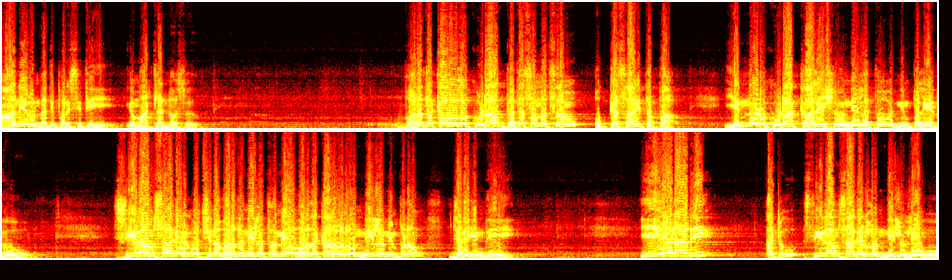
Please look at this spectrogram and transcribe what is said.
మానేరు నది పరిస్థితి ఇక మాట్లాడినవసరం వరద కాలంలో కూడా గత సంవత్సరం ఒక్కసారి తప్ప ఎన్నడూ కూడా కాళేశ్వరం నీళ్ళతో నింపలేదు. శ్రీరామ్ సాగర్కు వచ్చిన వరద నీళ్ళతోనే వరద కాలువలో నీళ్ళు నింపడం జరిగింది. ఈ ఏడాది అటు శ్రీరామ్ సాగర్లో నీళ్ళు లేవు.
